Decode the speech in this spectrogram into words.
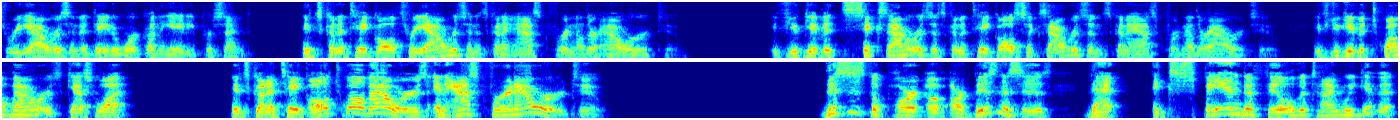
three hours in a day to work on the 80%, it's going to take all three hours and it's going to ask for another hour or two. If you give it six hours, it's going to take all six hours and it's going to ask for another hour or two. If you give it 12 hours, guess what? It's going to take all 12 hours and ask for an hour or two. This is the part of our businesses that expand to fill the time we give it.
